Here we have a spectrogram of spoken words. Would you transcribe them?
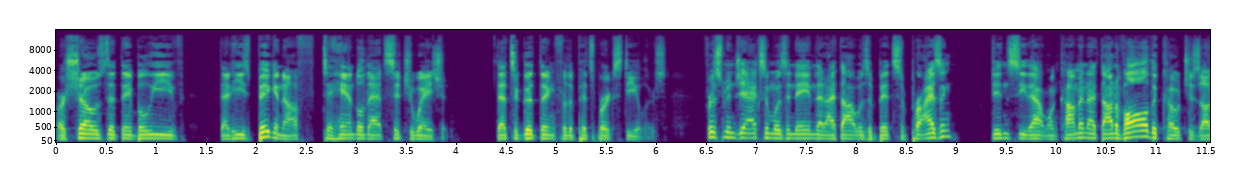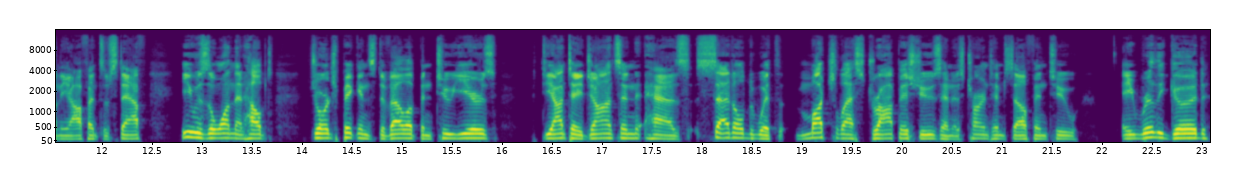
or shows that they believe that he's big enough to handle that situation. That's a good thing for the Pittsburgh Steelers. Frisman Jackson was a name that I thought was a bit surprising. Didn't see that one coming. I thought of all the coaches on the offensive staff, he was the one that helped George Pickens develop in two years. Diontae Johnson has settled with much less drop issues and has turned himself into a really good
